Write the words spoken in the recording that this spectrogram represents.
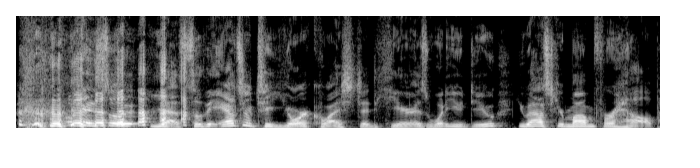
gosh. okay, so, yes, so the answer to your question here is what do you do? You ask your mom for help.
